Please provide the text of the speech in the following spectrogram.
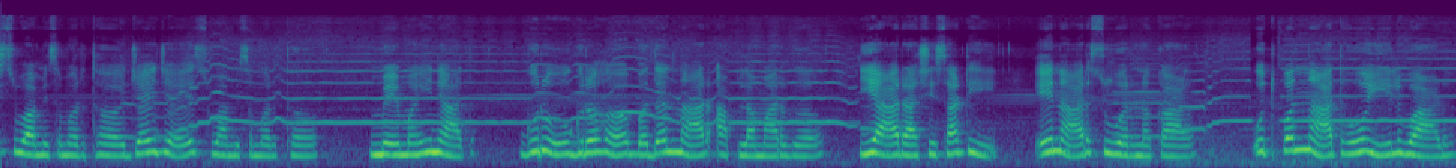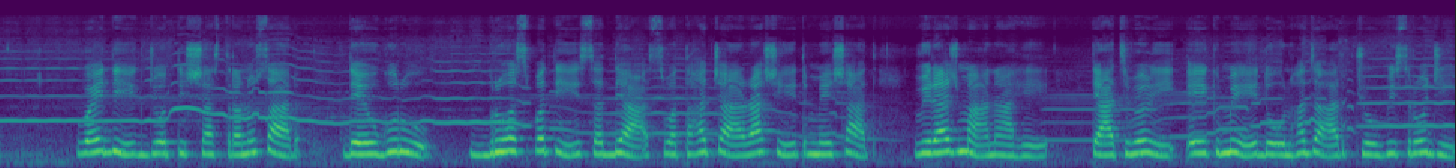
स्वामी समर्थ जय जय स्वामी समर्थ. मे महिन्यात गुरु ग्रह बदलणार आपला मार्ग. या राशीसाठी येणार सुवर्णकाळ उत्पन्नात होईल वाढ. वैदिक ज्योतिषशास्त्रानुसार देवगुरु बृहस्पती सध्या स्वतःच्या राशीत मेषात विराजमान आहे. त्याचवेळी एक मे दोन हजार चोवीस रोजी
